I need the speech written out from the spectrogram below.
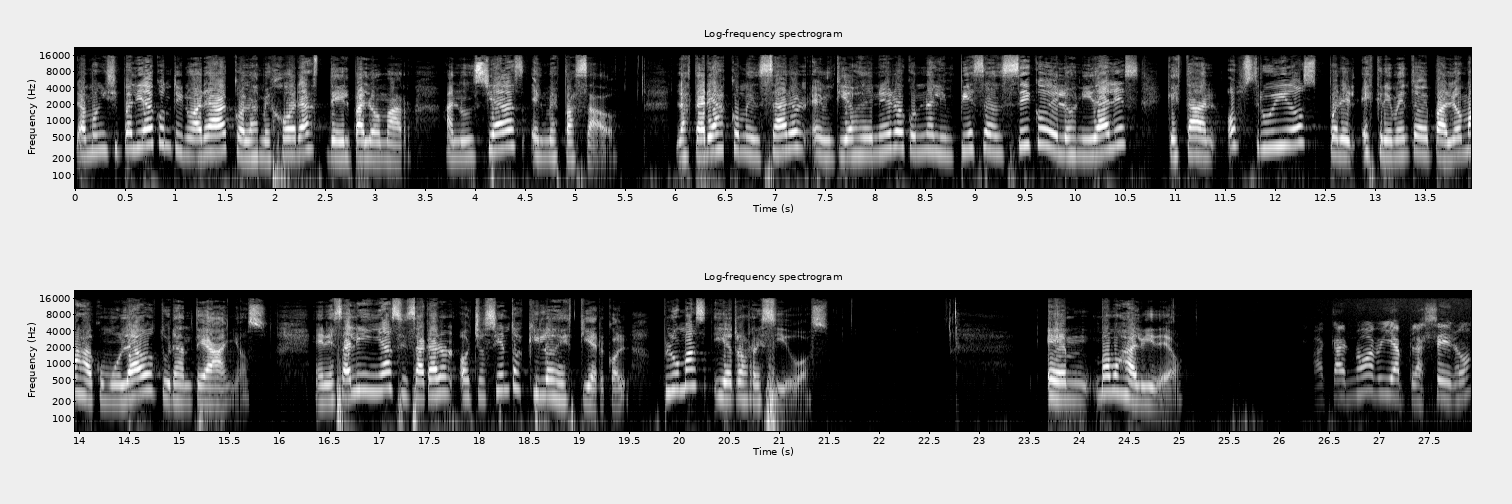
La municipalidad continuará con las mejoras del Palomar, anunciadas el mes pasado. Las tareas comenzaron el 22 de enero con una limpieza en seco de los nidales que estaban obstruidos por el excremento de palomas acumulado durante años. En esa línea se sacaron 800 kilos de estiércol, plumas y otros residuos. Em, vamos al video. Acá no había placero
